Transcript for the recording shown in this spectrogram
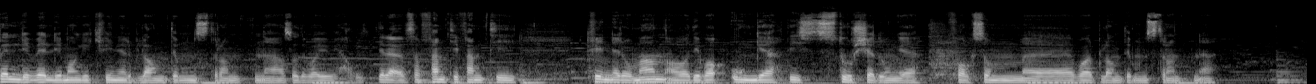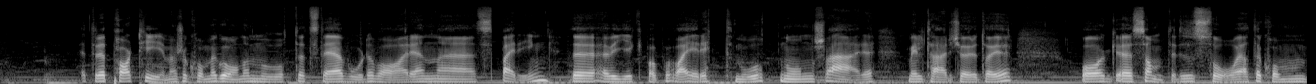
veldig veldig mange kvinner blant demonstrantene. Altså det var jo 50-50 altså kvinner og menn, og de var unge. De stort sett unge folk som uh, var blant demonstrantene. Etter et par timer så kom vi gående mot et sted hvor det var en uh, sperring. Det, vi gikk bare på vei rett mot noen svære militærkjøretøyer. Og uh, samtidig så, så jeg at det kom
